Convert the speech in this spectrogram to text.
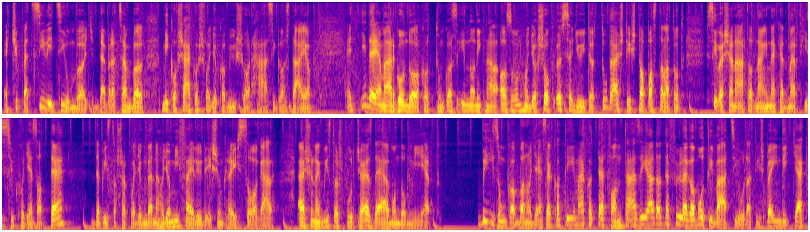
egy csipet szilíciumvölgy Debrecenből. Mikos Ákos vagyok a műsor házigazdája. Egy ideje már gondolkodtunk az Innoniknál azon, hogy a sok összegyűjtött tudást és tapasztalatot szívesen átadnánk neked, mert hisszük, hogy ez a te, de biztosak vagyunk benne, hogy a mi fejlődésünkre is szolgál. Elsőnek biztos furcsa ez, de elmondom miért. Bízunk abban, hogy ezek a témák a te fantáziádat, de főleg a motivációdat is beindítják,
